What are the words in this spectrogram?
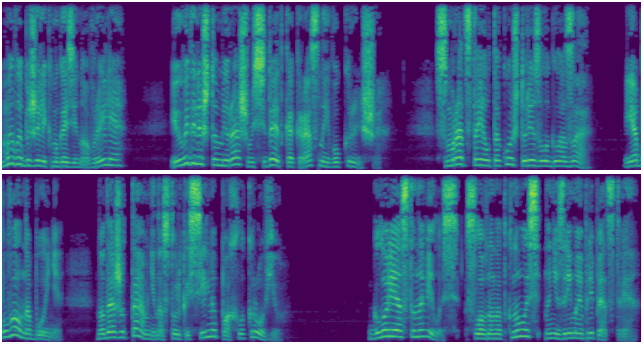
Мы выбежали к магазину Аврелия и увидели, что «Мираж» восседает как раз на его крыше. Смрад стоял такой, что резало глаза. Я бывал на бойне, но даже там не настолько сильно пахло кровью. Глория остановилась, словно наткнулась на незримое препятствие.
